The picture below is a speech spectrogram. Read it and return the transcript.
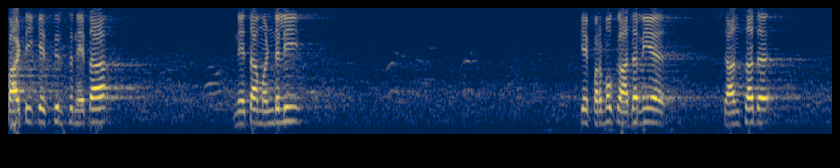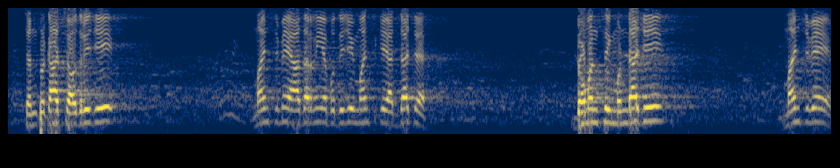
पार्टी के शीर्ष नेता नेता मंडली के प्रमुख आदरणीय सांसद चंद्रप्रकाश चौधरी जी, मंच में आदरणीय बुद्धिजीवी मंच के अध्यक्ष डोमन सिंह मुंडा जी, मंच में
